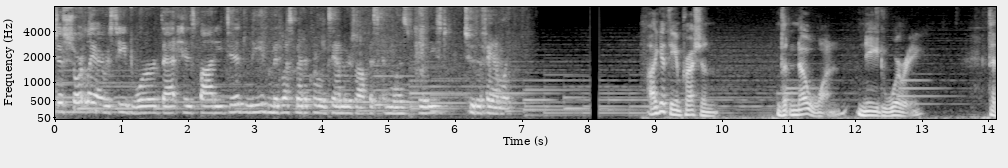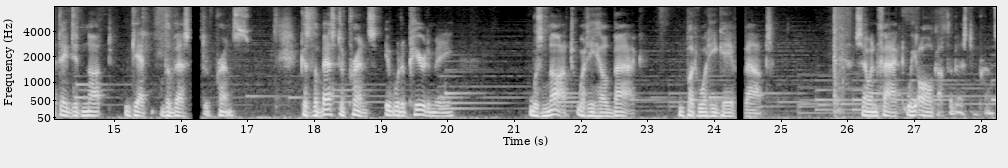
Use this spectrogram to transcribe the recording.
Just shortly, I received word that his body did leave Midwest Medical Examiner's office and was released to the family. I get the impression that no one need worry that they did not get the best of Prince. Because the best of Prince, it would appear to me, was not what he held back, but what he gave out. So, in fact, we all got the best of Prince.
